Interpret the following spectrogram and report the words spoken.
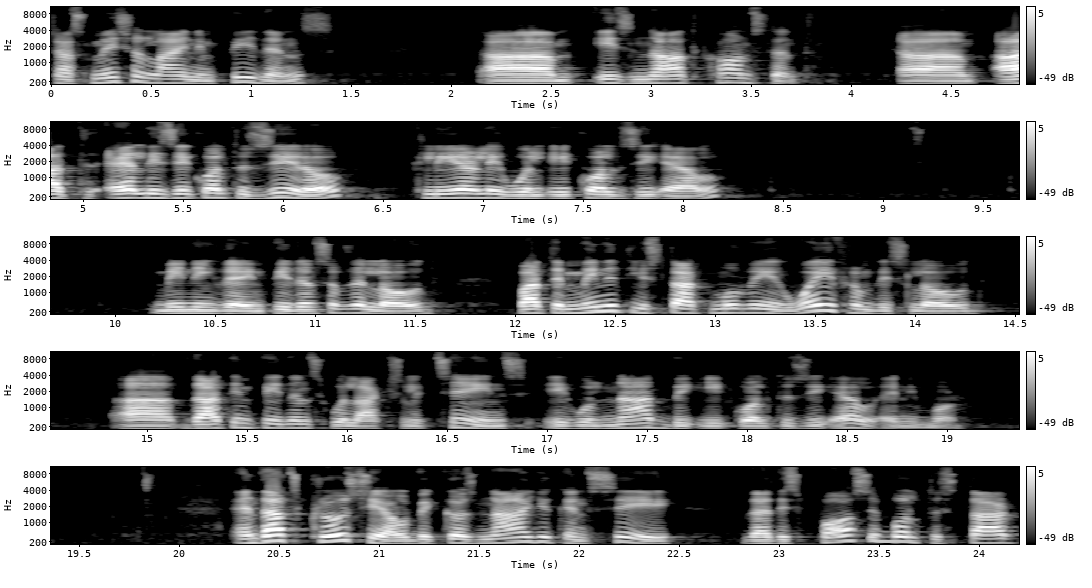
transmission line impedance um, is not constant um, at L is equal to 0 clearly will equal ZL, meaning the impedance of the load. But the minute you start moving away from this load, uh, that impedance will actually change. It will not be equal to ZL anymore. And that's crucial because now you can see that it's possible to start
